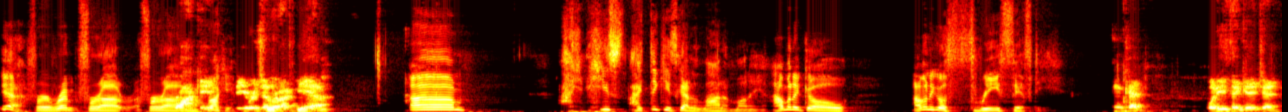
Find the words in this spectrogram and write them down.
Yeah, for Rem, for uh for um, Rocky, Rocky. the original Rocky? Yeah. Um, he's. I think he's got a lot of money. I'm gonna go. I'm gonna go three fifty. Okay. What do you think, AJ?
